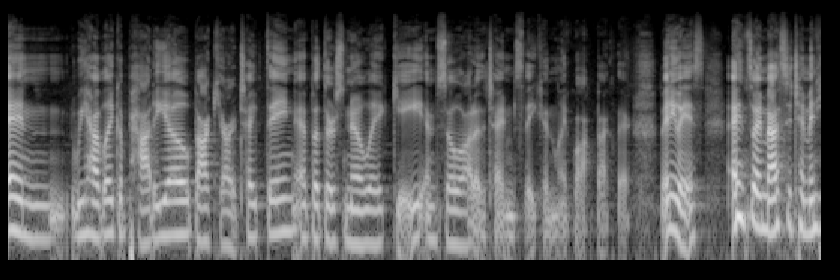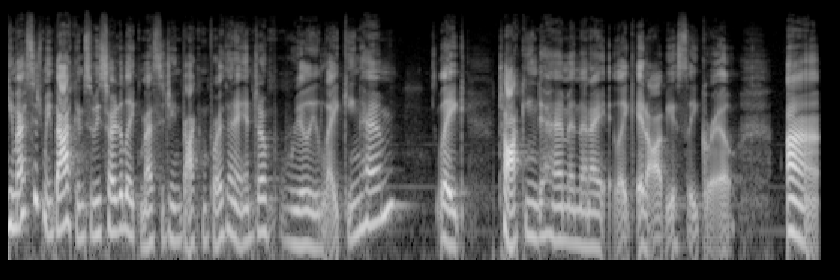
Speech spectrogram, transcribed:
and we have like a patio backyard type thing, but there's no like gate and so a lot of the times they can like walk back there. But anyways, and so I messaged him and he messaged me back and so we started like messaging back and forth and I ended up really liking him, like talking to him and then I like it obviously grew. Um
